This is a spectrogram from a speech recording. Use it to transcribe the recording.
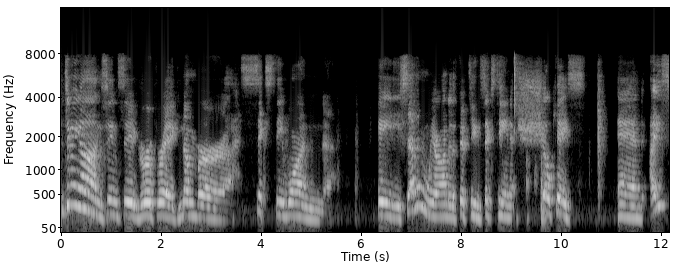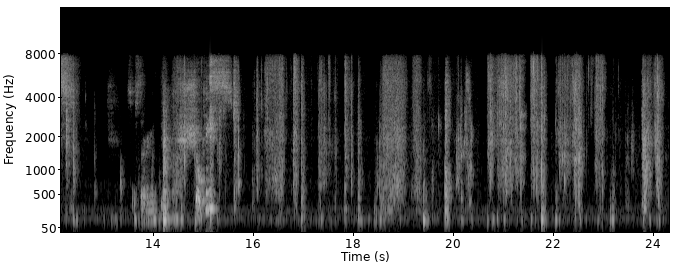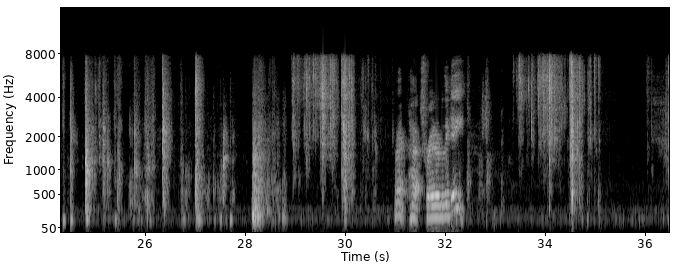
Continuing on, CNC group break number 6187. We are on to the 1516 showcase and ice. So starting with the showcase. All right, patch right out of the gate.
